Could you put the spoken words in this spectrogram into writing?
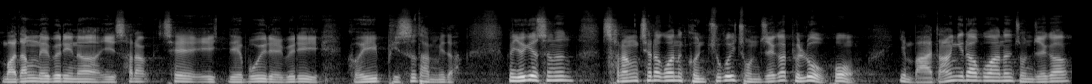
마당 레벨이나 이 사랑채 이 내부의 레벨이 거의 비슷합니다. 그러니까 여기에서는 사랑채라고 하는 건축의 존재가 별로 없고 이 마당이라고 하는 존재가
